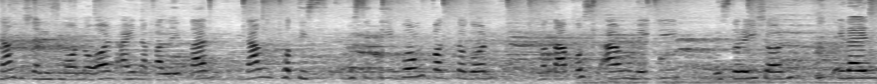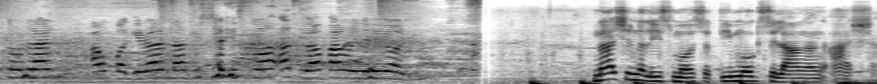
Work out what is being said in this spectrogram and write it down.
ng Krisyanismo noon ay napalitan ng positibong pagtugon matapos ang Meiji Restoration, pinahintulan ang pag-iral ng Krisyanismo at iba pang relihiyon. Nasyonalismo sa Timog Silangang Asya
